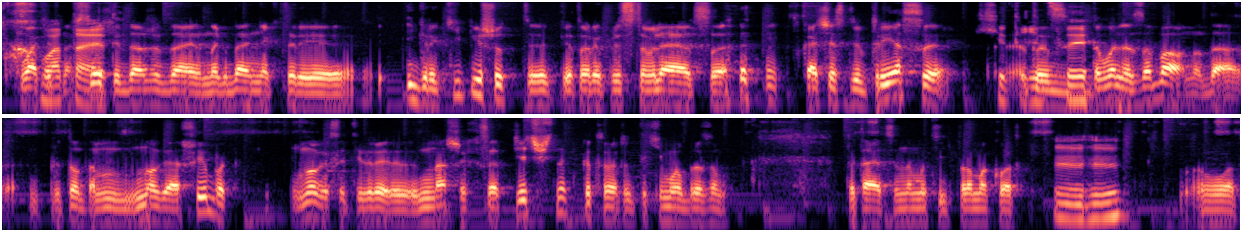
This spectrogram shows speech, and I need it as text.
хватит Хватает. на всех, и даже, да, иногда некоторые игроки пишут, э, которые представляются в качестве прессы. Хитрецы. Это довольно забавно, да. Притом там много ошибок, много, кстати, наших соотечественников, которые таким образом пытаются намутить промокод. Mm-hmm. Вот.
